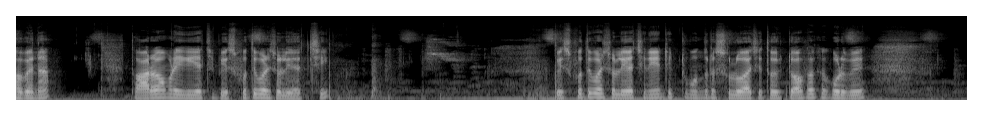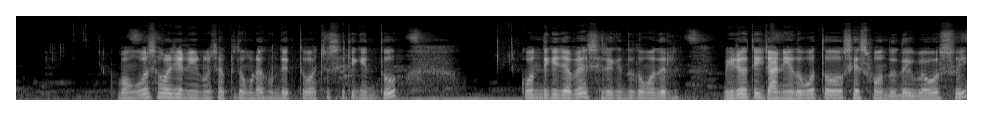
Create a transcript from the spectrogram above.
হবে না। তো আরও আমরা এগিয়ে যাচ্ছি, বৃহস্পতিবার চলে যাচ্ছি। বৃহস্পতিবার চলে যাচ্ছি, নেট একটু বন্ধুরা স্লো আছে, তো একটু অপেক্ষা করবে। বঙ্গোপসাগরে যে নিম্নচাপটি তোমরা এখন দেখতে পাচ্ছ, সেটি কিন্তু কোন দিকে যাবে, সেটা কিন্তু তোমাদের ভিডিওতেই জানিয়ে দেবো। তো শেষ পর্যন্ত দেখবে অবশ্যই।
